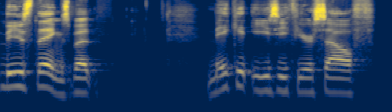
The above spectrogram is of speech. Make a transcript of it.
these things, but make it easy for yourself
